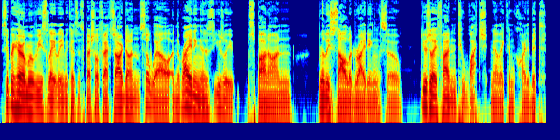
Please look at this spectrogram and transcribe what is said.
superhero movies lately because the special effects are done so well and the writing is usually spot on, really solid writing, so usually fun to watch and I like them quite a bit.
